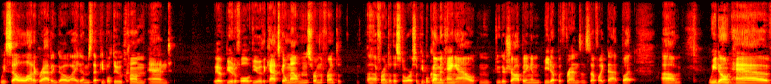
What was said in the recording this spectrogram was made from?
we sell a lot of grab and go items that people do come and we have a beautiful view of the Catskill Mountains from the front of, uh, front of the store. So people come and hang out and do their shopping and meet up with friends and stuff like that. But um, we don't have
